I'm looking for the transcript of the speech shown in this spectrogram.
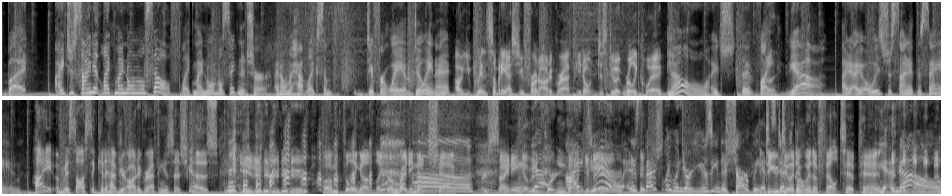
but I just sign it like my normal self, like my normal signature. I don't have like some different way of doing it. Oh, you, when somebody asks you for an autograph, you don't just do it really quick. No, it's the like, Really? yeah. I, I always just sign it the same. Hi, uh, Miss Austin, can I have your autograph? And you says yes. I'm filling out like I'm writing a check or signing an Yeah, important document. I do, and especially when you're using a sharpie. Do you do it with a felt tip pen? Yeah, no,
